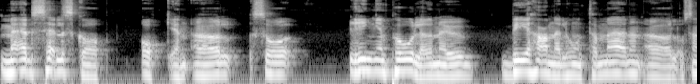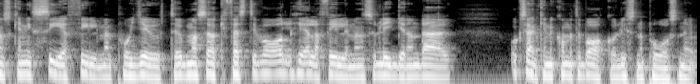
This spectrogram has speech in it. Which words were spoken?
med sällskap och en öl så ring en polare nu. Be han eller hon ta med en öl och sen så kan ni se filmen på YouTube. Man söker festival, hela filmen så ligger den där. Och sen kan ni komma tillbaka och lyssna på oss nu.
